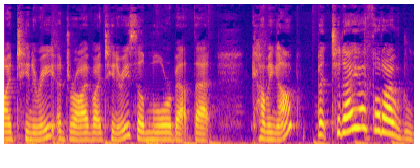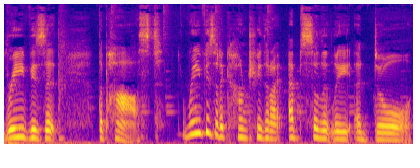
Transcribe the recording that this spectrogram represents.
itinerary, a drive itinerary. So, more about that coming up. But today I thought I would revisit the past, revisit a country that I absolutely adore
